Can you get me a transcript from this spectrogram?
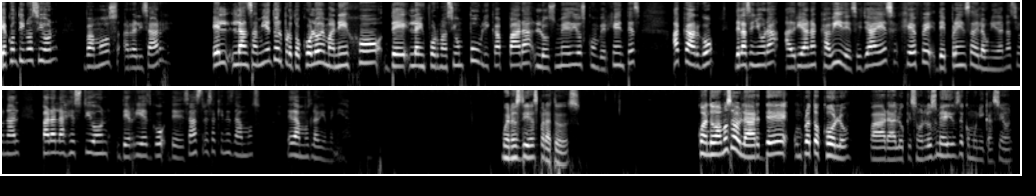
Y a continuación vamos a realizar el lanzamiento del protocolo de manejo de la información pública para los medios convergentes a cargo de la señora Adriana Cavides. Ella es jefe de prensa de la Unidad Nacional para la Gestión de Riesgo de Desastres, a quienes damos, le damos la bienvenida. Buenos días para todos. Cuando vamos a hablar de un protocolo para lo que son los medios de comunicación,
